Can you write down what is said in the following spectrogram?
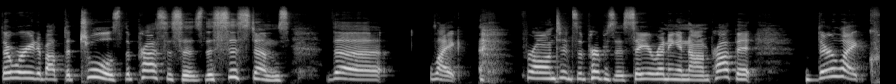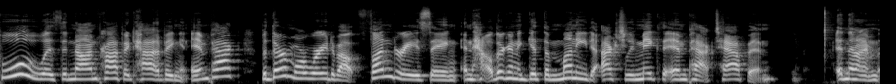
They're worried about the tools, the processes, the systems, the like for all intents and purposes, say you're running a nonprofit, they're like cool with the nonprofit having an impact, but they're more worried about fundraising and how they're going to get the money to actually make the impact happen. And then I'm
